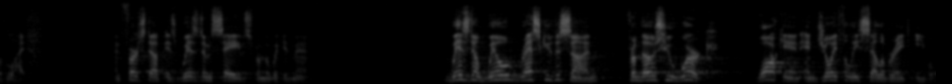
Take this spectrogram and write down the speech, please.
of life. And first up is wisdom saves from the wicked man. Wisdom will rescue the son from those who work, walk in, and joyfully celebrate evil.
